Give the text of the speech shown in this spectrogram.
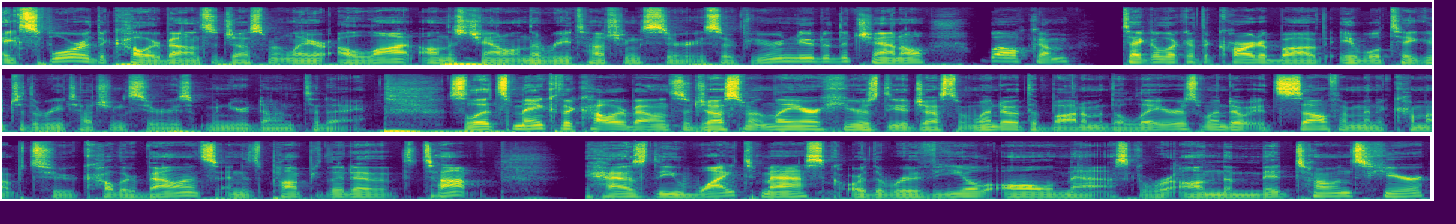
explored the color balance adjustment layer a lot on this channel in the retouching series. So if you're new to the channel, welcome. Take a look at the card above. It will take you to the retouching series when you're done today. So let's make the color balance adjustment layer. Here's the adjustment window at the bottom of the layers window itself. I'm going to come up to color balance and it's populated at the top. It has the white mask or the reveal all mask. We're on the midtones here.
